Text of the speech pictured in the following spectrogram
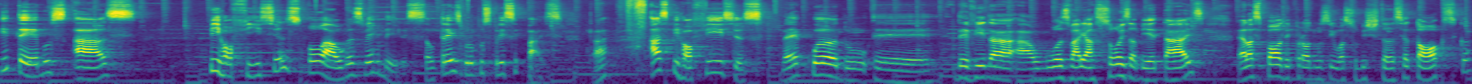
e temos as pirrofícias ou algas vermelhas. São três grupos principais. Tá? As pirrofícias, né, quando é, devido a, a algumas variações ambientais, elas podem produzir uma substância tóxica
